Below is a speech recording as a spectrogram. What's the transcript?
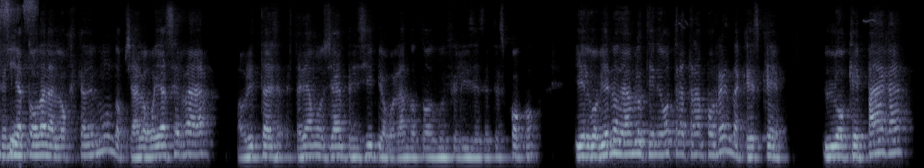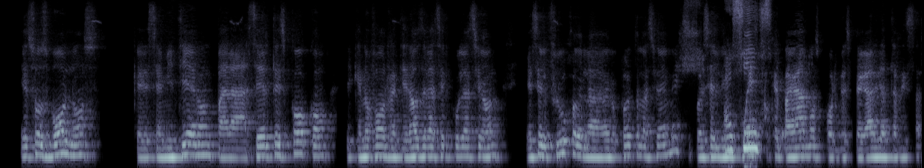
Tenía toda la lógica del mundo. Pues ya lo voy a cerrar. Ahorita estaríamos ya en principio volando todos muy felices de Texcoco. Y el gobierno de AMLO tiene otra trampa horrenda, que es que lo que paga esos bonos que se emitieron para hacer Texcoco y que no fueron retirados de la circulación, es el flujo del aeropuerto de la Ciudad de México, es el impuesto que pagamos por despegar y aterrizar.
